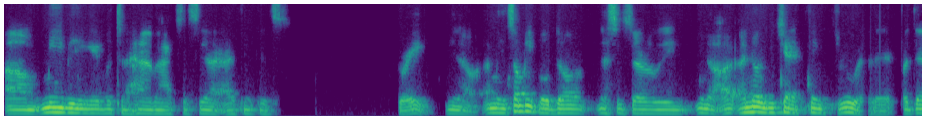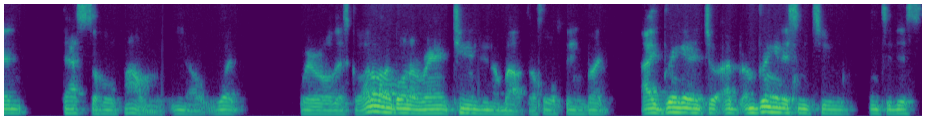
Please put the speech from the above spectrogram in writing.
Um, me being able to have access to I, I think it's great. You know, I mean, some people don't necessarily, you know, I, I know you can't think through it, but then that's the whole problem. You know, what, where all this go. I don't want to go on a rant tangent about the whole thing, but I bring it into, I'm bringing this into into this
